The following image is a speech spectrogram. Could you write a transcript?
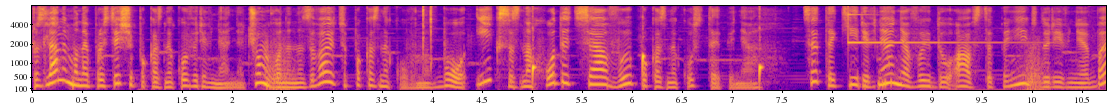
Розглянемо найпростіші показникові рівняння. Чому вони називаються показниковими? Бо х знаходиться в показнику степеня. Це такі рівняння виду а в степені х дорівнює b,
